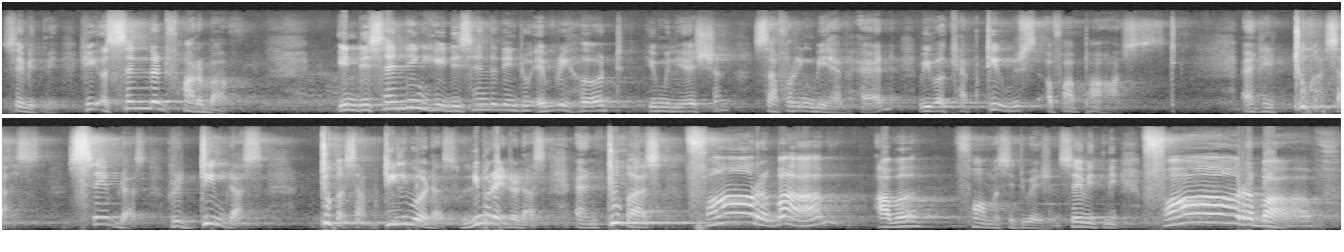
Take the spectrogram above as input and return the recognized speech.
Say with me. He ascended far above. In descending, he descended into every hurt, humiliation, suffering we have had. We were captives of our past. And He took us, us, saved us, redeemed us, took us up, delivered us, liberated us, and took us far above our former situation. Say with me, far above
